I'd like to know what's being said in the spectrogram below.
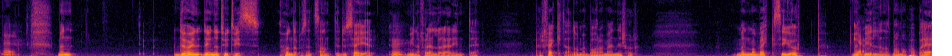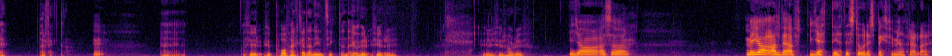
Det. Men du har ju, det är naturligtvis 100% sant det du säger. Eh, Mm. Mina föräldrar är inte perfekta, de är bara människor. Men man växer ju upp med Ja. bilden att mamma och pappa är perfekta. Mm. Eh, hur, hur påverkar den insikten dig och hur, hur, hur, hur har du... Ja, alltså. Men jag har aldrig haft jätte, jättestor respekt för mina föräldrar.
